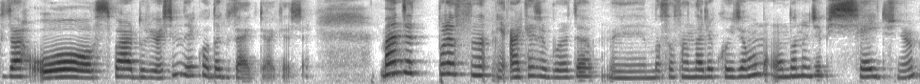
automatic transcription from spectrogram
güzel. Oo süper duruyor. Şimdilik o da güzel gidiyor arkadaşlar. Bence burasını arkadaşlar burada e, masa sandalye koyacağım ama ondan önce bir şey düşünüyorum.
